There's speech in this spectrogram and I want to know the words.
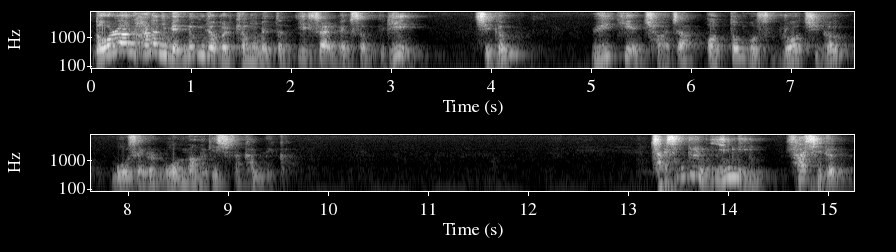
놀란 하나님의 능력을 경험했던 이스라엘 백성들이 지금 위기에 처하자 어떤 모습으로 지금 모세를 원망하기 시작합니까? 자신들은 이미 사실은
